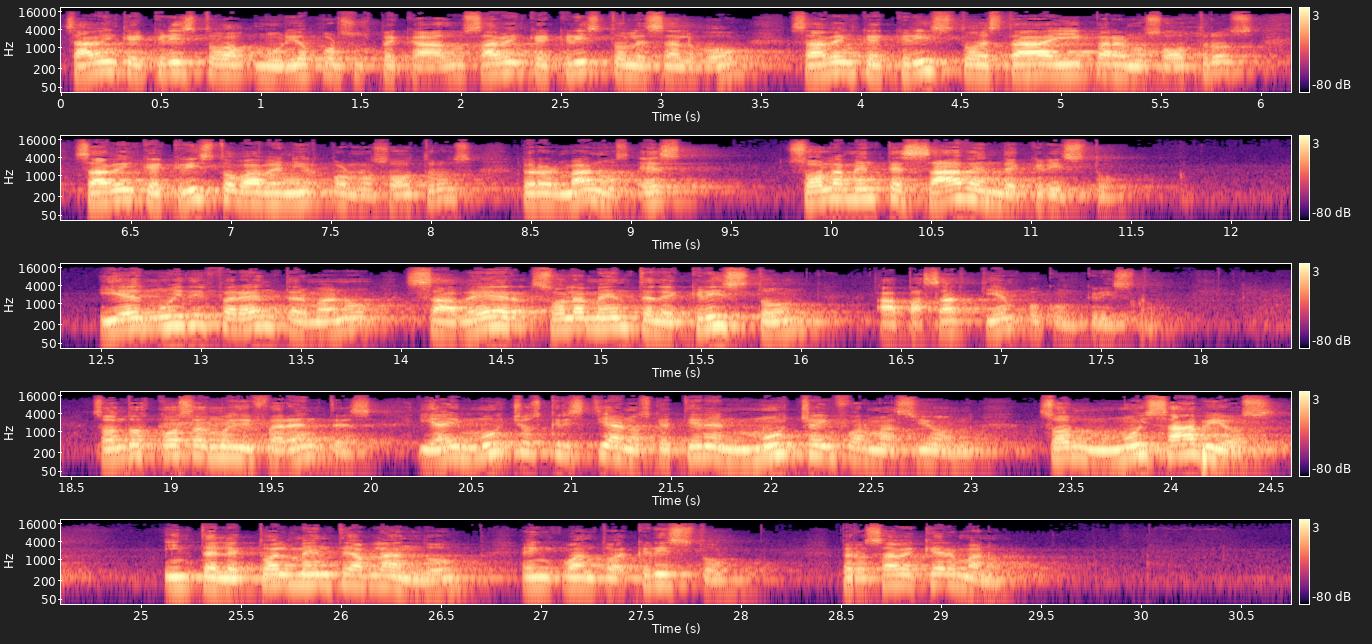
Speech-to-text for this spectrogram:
Saben que Cristo murió por sus pecados, saben que Cristo les salvó, saben que Cristo está ahí para nosotros, saben que Cristo va a venir por nosotros, pero hermanos, es solamente saben de Cristo. Y es muy diferente, hermano, saber solamente de Cristo a pasar tiempo con Cristo. Son dos cosas muy diferentes. Y hay muchos cristianos que tienen mucha información, son muy sabios intelectualmente hablando en cuanto a Cristo. Pero ¿sabe qué, hermano?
